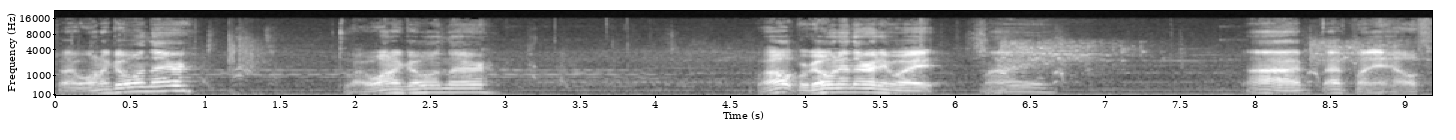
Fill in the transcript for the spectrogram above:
Do I want to go in there? Do I want to go in there? Well, we're going in there anyway. My... Ah, I have plenty of health.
